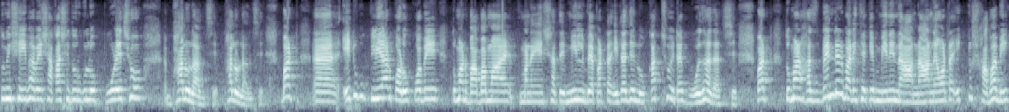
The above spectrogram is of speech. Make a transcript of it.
তুমি সেইভাবে শাখা সিঁদুরগুলো পড়েছো, ভালো লাগছে ভালো লাগছে। বাট এটুকু ক্লিয়ার করো, কবে তোমার বাবা মা মানে সাথে মিল ব্যাপারটা, এটা যে লুকাচ্ছ, এটা বোঝা যাচ্ছে। বাট তোমার হাজব্যান্ডের বাড়ি থেকে মেনে না না নেওয়াটা একটু স্বাভাবিক।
